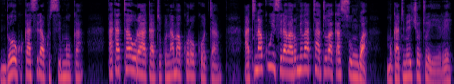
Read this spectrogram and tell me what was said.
ndokukasira kusimuka akataura akati kuna makorokota hatina kuwisira varume vatatu vakasungwa mukati mechoto here?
